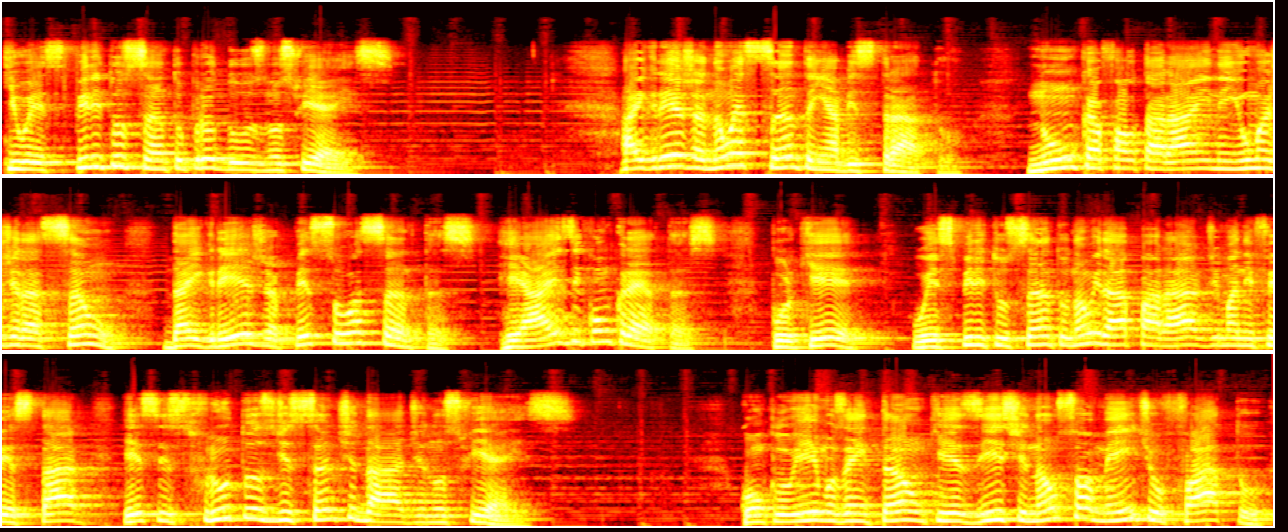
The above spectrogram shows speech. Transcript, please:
que o Espírito Santo produz nos fiéis. A igreja não é santa em abstrato. Nunca faltará em nenhuma geração da igreja pessoas santas, reais e concretas, porque o Espírito Santo não irá parar de manifestar esses frutos de santidade nos fiéis. Concluímos então que existe não somente o fato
